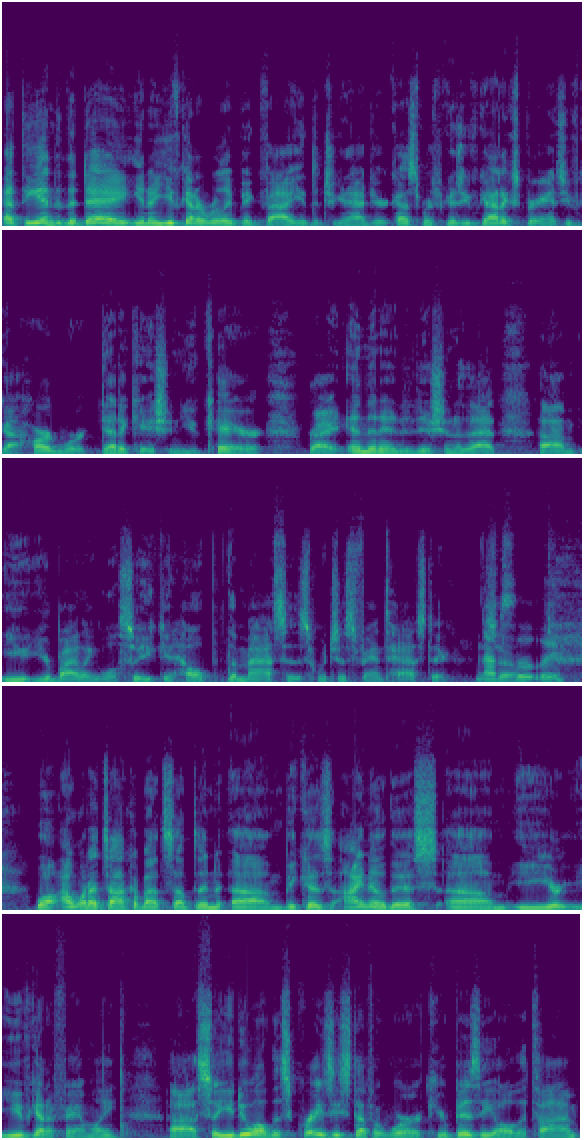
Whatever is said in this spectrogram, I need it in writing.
at the end of the day, you know, you've got a really big value that you can add to your customers because you've got experience, you've got hard work, dedication, you care, right? And then in addition to that, um, you, you're bilingual, so you can help the masses, which is fantastic. So- Absolutely. well, I want to talk about something um, because I know this. Um, you're, you've got a family, uh, so you do all this crazy stuff at work. You're busy all the time,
